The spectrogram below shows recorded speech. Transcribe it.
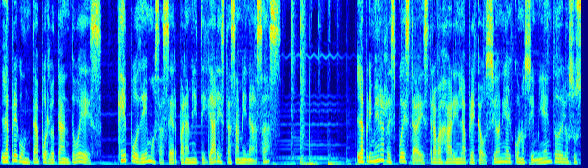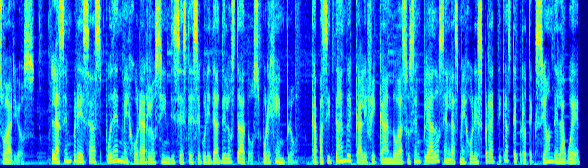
La pregunta, por lo tanto, es, ¿Qué podemos hacer para mitigar estas amenazas? La primera respuesta es trabajar en la precaución y el conocimiento de los usuarios. Las empresas pueden mejorar los índices de seguridad de los datos, por ejemplo, capacitando y calificando a sus empleados en las mejores prácticas de protección de la web,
